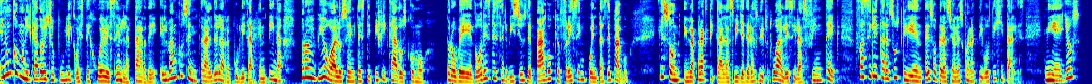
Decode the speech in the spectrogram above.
En un comunicado hecho público este jueves en la tarde, el Banco Central de la República Argentina prohibió a los entes tipificados como proveedores de servicios de pago que ofrecen cuentas de pago, que son en la práctica las billeteras virtuales y las fintech, facilitar a sus clientes operaciones con activos digitales, ni ellos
